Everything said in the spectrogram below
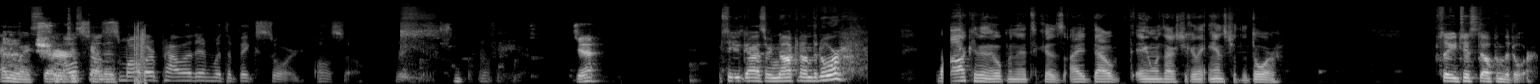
Anyway, so Sure. just also, kind of smaller paladin with a big sword. Also, right here, over here. Yeah. so you guys are knocking on the door. Knock and then open it because I doubt anyone's actually going to answer the door. So you just open the door.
